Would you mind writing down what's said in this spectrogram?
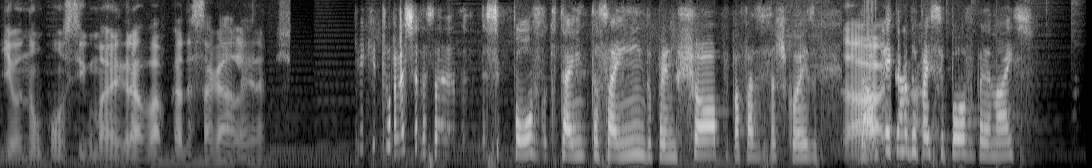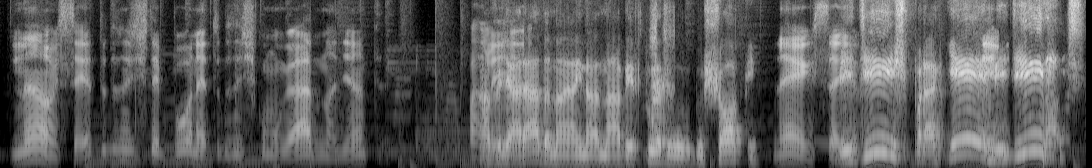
E eu não consigo mais gravar por causa dessa galera, bicho. O que, que tu acha dessa- desse povo que tá, indo- tá saindo pra ir no shopping, pra fazer essas coisas? Dá um Ah, recado cara. pra esse povo, pra nós. Não, isso aí é tudo no estepô, né? Tudo excomungado, não adianta. A Falei, velharada na, na, na abertura do, do shopping. Né, isso aí Me diz, pra quê? Me diz!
